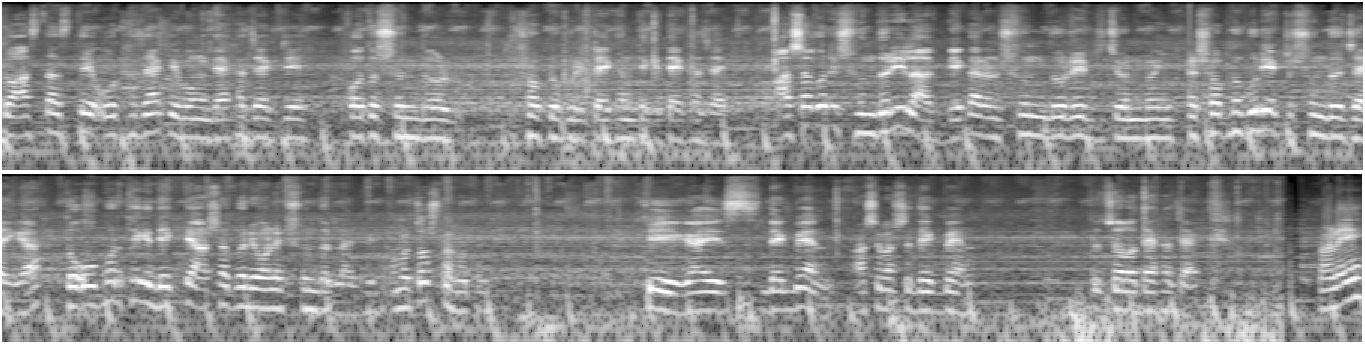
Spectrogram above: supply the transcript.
তো আস্তে আস্তে ওঠা যাক এবং দেখা যাক যে কত সুন্দর স্বপ্নপুরীটা এখান থেকে দেখা যায়। আশা করি সুন্দরই লাগবে কারণ সুন্দরের জন্যই স্বপ্নপুরী একটা সুন্দর জায়গা। তো উপর থেকে দেখতে আশা করি অনেক সুন্দর লাগবে। আমার চশমা কোথায়? কি গাইস দেখবেন? আশেপাশে দেখবেন? তো চলো দেখা যাক। মানে?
